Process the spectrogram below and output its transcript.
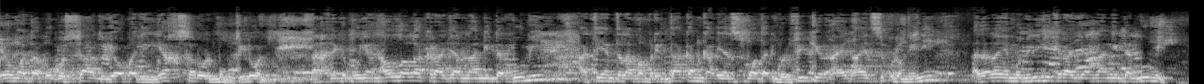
yauma taqumus saatu yauma yakhsarul mubtilun. Dan hanya kepunyaan Allah lah kerajaan langit dan bumi. Artinya yang telah memerintahkan kalian semua tadi berpikir ayat-ayat sebelum ini adalah yang memiliki kerajaan langit dan bumi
